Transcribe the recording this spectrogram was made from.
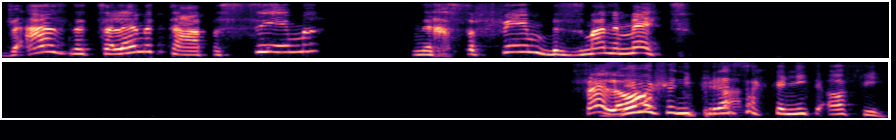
ואז נצלם את הפסים נחשפים בזמן אמת. יפה, לא? זה מה שנקרא שחקנית אופי.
